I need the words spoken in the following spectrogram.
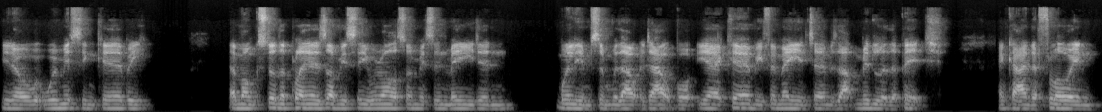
you know, we're missing Kirby amongst other players. Obviously, we're also missing Mead and Williamson without a doubt. But yeah, Kirby for me in terms of that middle of the pitch and kind of flowing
